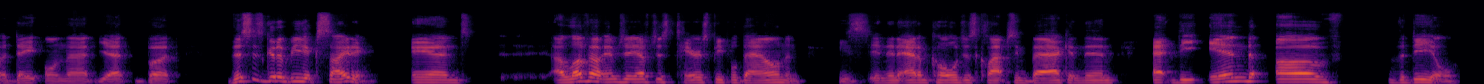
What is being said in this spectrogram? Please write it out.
a date on that yet, but this is going to be exciting. And I love how MJF just tears people down, and he's and then Adam Cole just claps him back, and then at the end of the deal,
